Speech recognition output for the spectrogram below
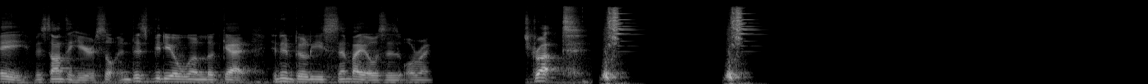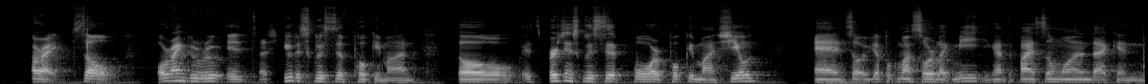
Hey, Vinsonte here. So in this video, we're going to look at Hidden Ability Symbiosis Orang Strut. Alright, so Oranguru is a Shield exclusive Pokemon. So it's version exclusive for Pokemon Shield. And so if you have Pokemon Sword like me, you have to find someone that can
